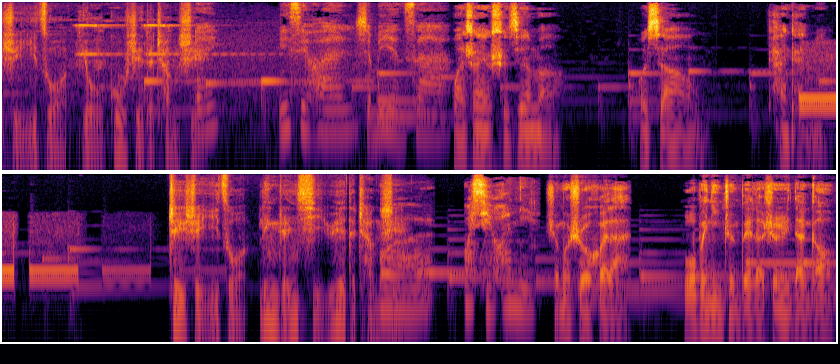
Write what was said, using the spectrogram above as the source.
是一座有故事的城市。哎，你喜欢什么颜色啊？晚上有时间吗？我想看看你。这是一座令人喜悦的城市。我我喜欢你。什么时候回来？我为你准备了生日蛋糕。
